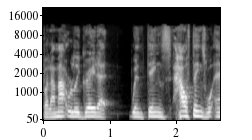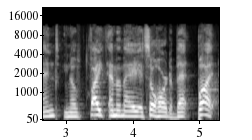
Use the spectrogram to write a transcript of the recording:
but I'm not really great at when things how things will end. You know, fight MMA, it's so hard to bet, but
